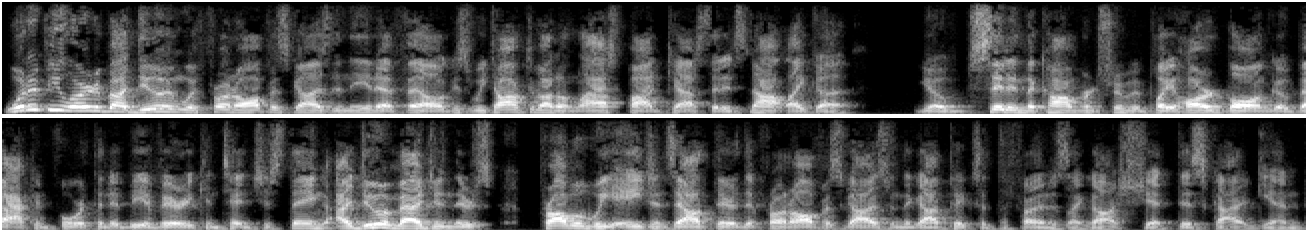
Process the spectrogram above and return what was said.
What have you learned about dealing with front office guys in the NFL? Because we talked about on last podcast that it's not like a you know sit in the conference room and play hardball and go back and forth and it'd be a very contentious thing. I do imagine there's probably agents out there that front office guys when the guy picks up the phone is like, oh shit, this guy again.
